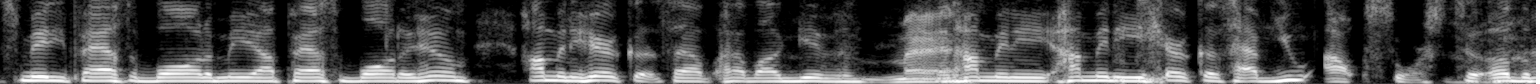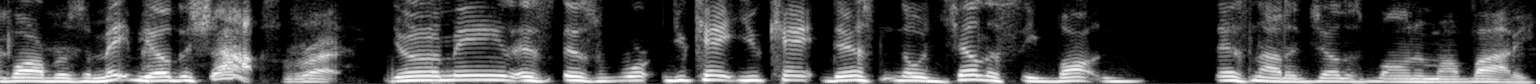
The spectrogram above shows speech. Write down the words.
Smitty passed the ball to me. I passed the ball to him. How many haircuts have, have I given? Man. And how many how many haircuts have you outsourced to other barbers or maybe other shops? right. You know what I mean? It's it's you can't you can't. There's no jealousy bone. There's not a jealous bone in my body.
